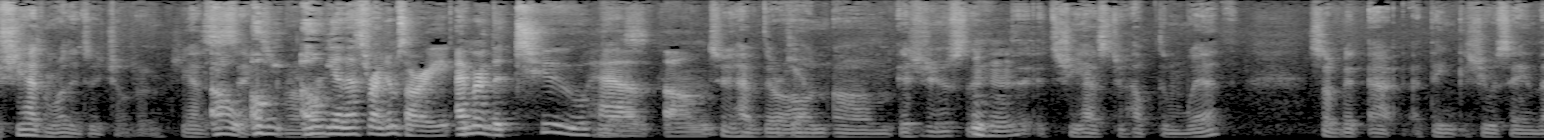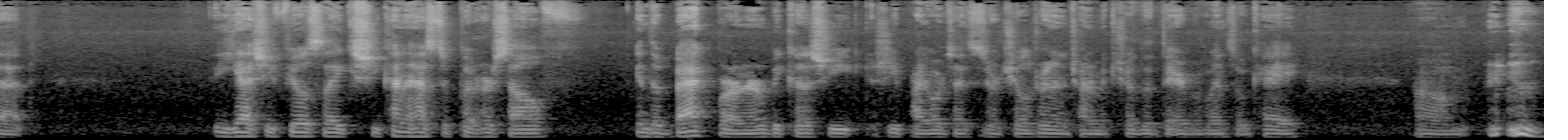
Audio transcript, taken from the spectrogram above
she has more than two children. She has oh, six. oh, remember? oh, yeah, that's right. I'm sorry. I remember the two have Yes. um, To have their Yeah. own um, issues that, Mhm. that she has to help them with. So, but uh, I think she was saying that. Yeah, she feels like she kind of has to put herself in the back burner because she she prioritizes her children and trying to make sure that everyone's okay. Um,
